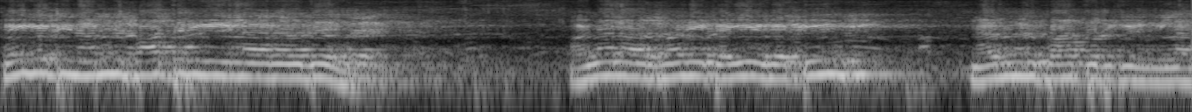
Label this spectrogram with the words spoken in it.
கை கட்டி நடந்து பார்த்துருக்கீங்களா யாராவது? வள்ளலார் மாதிரி கையை கட்டி நடந்து பார்த்துருக்கீங்களா?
